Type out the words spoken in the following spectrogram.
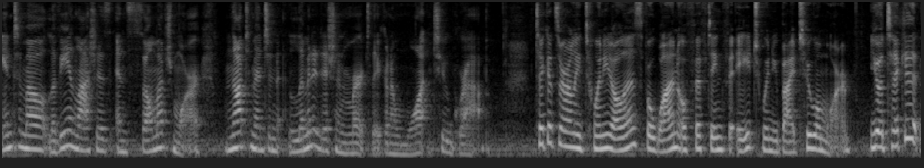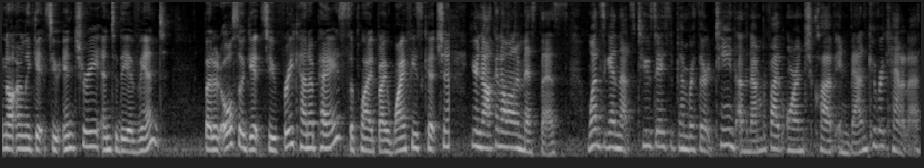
Intimo, Levian Lashes, and so much more. Not to mention limited edition merch that you're going to want to grab. Tickets are only $20 for one or 15 for each when you buy two or more. Your ticket not only gets you entry into the event, but it also gets you free canapes supplied by Wifey's Kitchen. You're not going to want to miss this. Once again, that's Tuesday, September 13th at the Number 5 Orange Club in Vancouver, Canada.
